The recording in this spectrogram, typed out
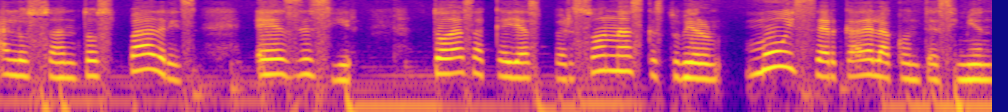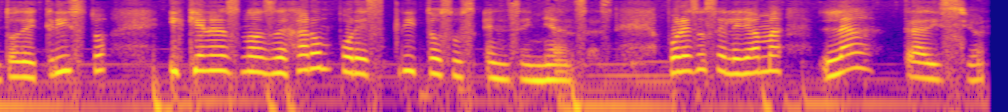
a los santos padres, es decir, todas aquellas personas que estuvieron muy cerca del acontecimiento de Cristo y quienes nos dejaron por escrito sus enseñanzas. Por eso se le llama la tradición.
